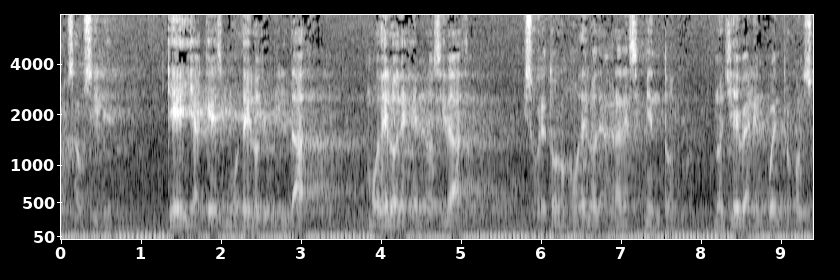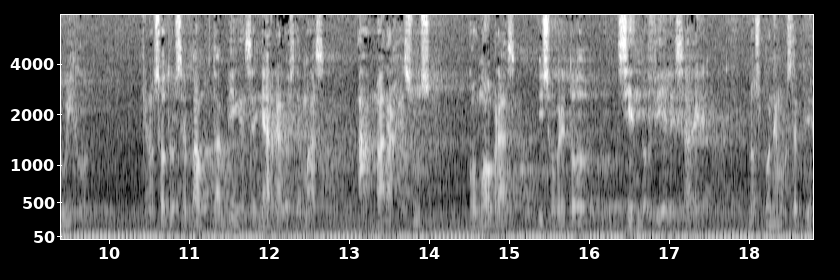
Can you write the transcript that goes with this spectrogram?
nos auxilie, que ella que es modelo de humildad, modelo de generosidad y sobre todo modelo de agradecimiento, nos lleve al encuentro con su Hijo. Que nosotros sepamos también enseñarle a los demás a amar a Jesús con obras y sobre todo siendo fieles a Él. Nos ponemos de pie.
